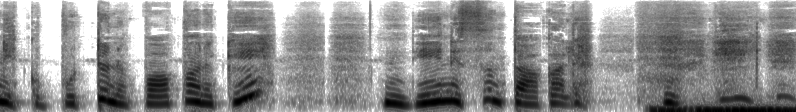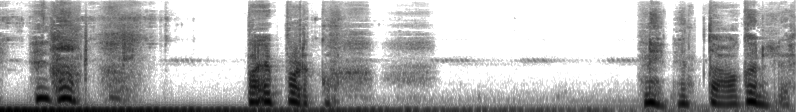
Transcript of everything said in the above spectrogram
నీకు పుట్టిన పాపానికి నేనిస్సం తాగాలి. భయపడకు. నేనే తాగనులే.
